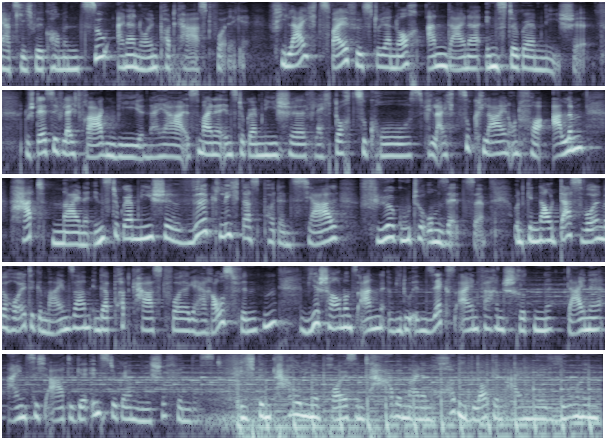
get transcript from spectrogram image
herzlich willkommen zu einer neuen Podcast-Folge. Vielleicht zweifelst du ja noch an deiner Instagram-Nische. Du stellst dir vielleicht Fragen wie, naja, ist meine Instagram-Nische vielleicht doch zu groß, vielleicht zu klein und vor allem, hat meine Instagram-Nische wirklich das Potenzial für gute Umsätze? Und genau das wollen wir heute gemeinsam in der Podcast-Folge herausfinden. Wir schauen uns an, wie du in sechs einfachen Schritten deine einzigartige Instagram-Nische findest. Ich bin Caroline Preuß und habe meinen Hobbyblog in ein Millionen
